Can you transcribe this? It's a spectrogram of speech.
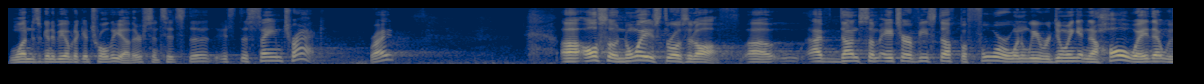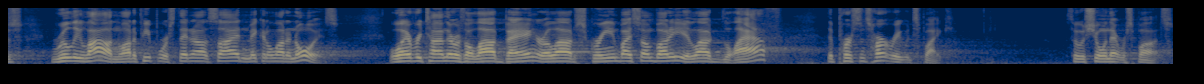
One is going to be able to control the other since it's the, it's the same track, right? Uh, also, noise throws it off. Uh, I've done some HRV stuff before when we were doing it in a hallway that was really loud, and a lot of people were standing outside and making a lot of noise. Well, every time there was a loud bang or a loud scream by somebody, a loud laugh, the person's heart rate would spike. So it was showing that response.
